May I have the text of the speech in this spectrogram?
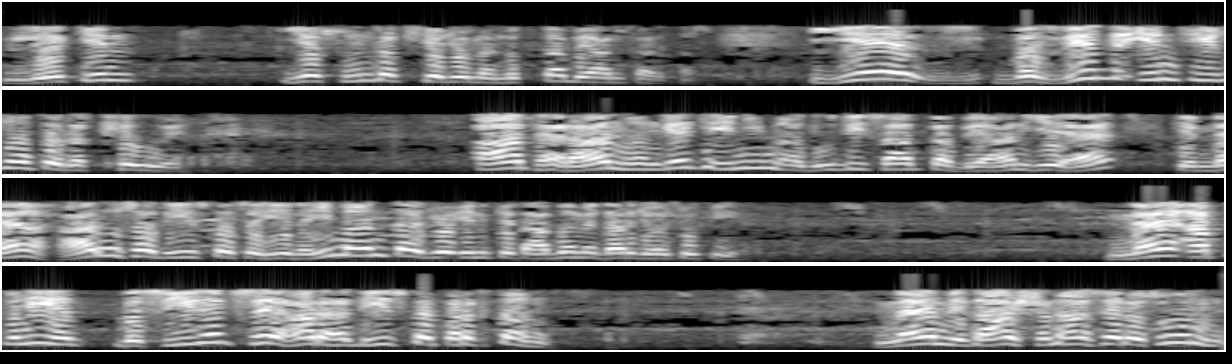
لیکن یہ سن رکھیے جو میں نقطہ بیان کرتا ہوں۔ یہ بزد ان چیزوں کو رکھے ہوئے ہیں۔ آپ حیران ہوں گے کہ انہی محدودی صاحب کا بیان یہ ہے کہ میں ہر اس حدیث کو صحیح نہیں مانتا جو ان کتابوں میں درج ہو چکی ہے۔ میں اپنی بصیرت سے ہر حدیث کو پرکھتا ہوں۔ میں مزاج شناس رسول ہوں۔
